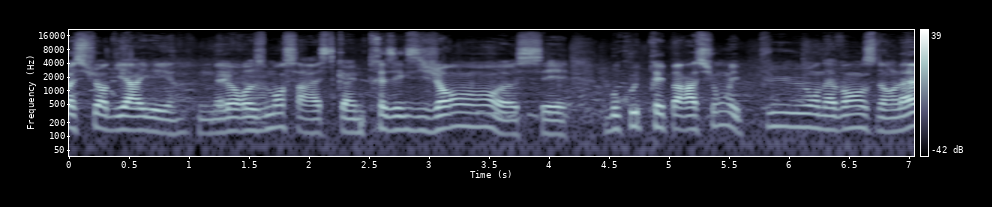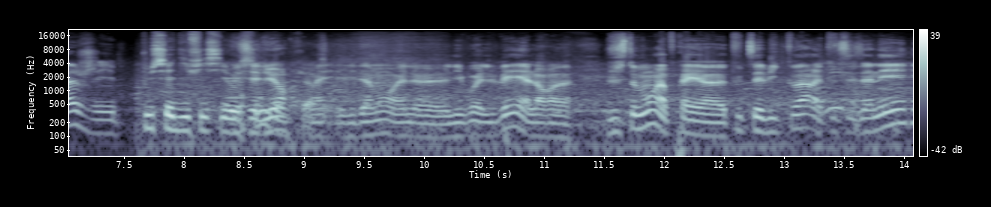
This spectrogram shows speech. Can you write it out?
pas sûr d'y arriver. Malheureusement, ça reste quand même très exigeant. Euh, c'est beaucoup de préparation. Et plus on avance dans l'âge, et plus c'est difficile aussi. c'est dur, Donc, euh, ouais, évidemment, ouais, le niveau élevé. Alors, euh, justement, après toutes ces victoires et toutes ces années,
